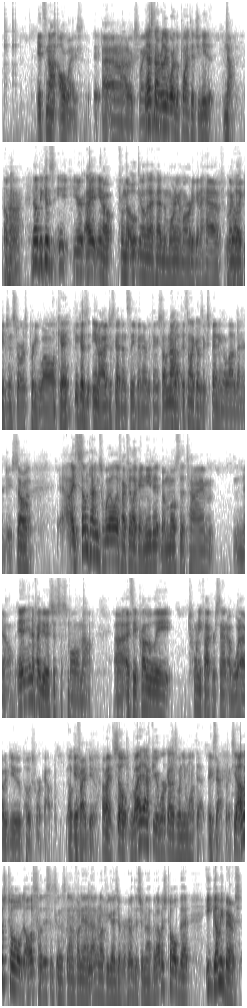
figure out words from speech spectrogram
it's not always. I, I don't know how to explain. That's it. not really where the point that you need it. No. Okay. Uh-uh. No, because you're I you know from the oatmeal that I've had in the morning, I'm already gonna have my Right. glycogen stores pretty well. Okay. Because you know I just got done sleeping and everything, so I'm not. Right. It's not like I was expending a lot of energy. So Right. I sometimes will if I feel like I need it, but most of the time, no. And, and if I do, it's just a small amount. Uh, I'd say probably 25% of what I would do post workout. Okay. If I do. All right. So right after your workout is when you want that. Exactly. See, I was told also. This is going to sound funny. and I don't know if you guys ever heard this or not, but I was told that eat gummy bears.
